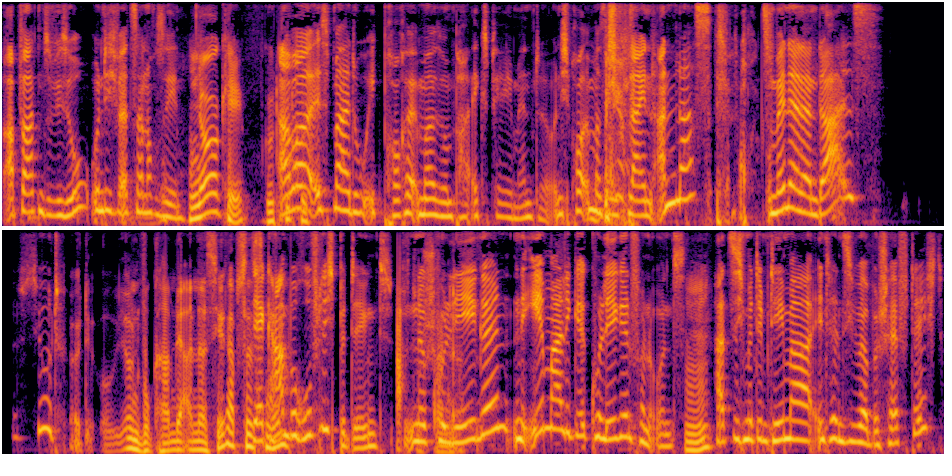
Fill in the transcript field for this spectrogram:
abwarten sowieso und ich werde es dann noch sehen. Ja, okay. Gut, gut, Aber gut. ist mal, du, ich brauche ja immer so ein paar Experimente. Und ich brauche immer so einen kleinen Anlass. Und wenn er dann da ist, ist gut. Und wo kam der Anlass her? Gab's das Der kam beruflich bedingt. Ach eine. Kollegin, eine ehemalige Kollegin von uns, Mhm. hat sich mit dem Thema intensiver beschäftigt.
